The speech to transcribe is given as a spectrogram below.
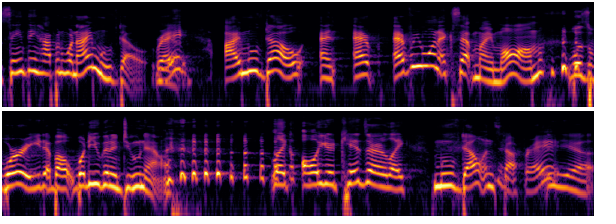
same thing happened when i moved out right Yeah. i moved out and ev- everyone except my mom was worried about what are you going to do now like all your kids are like moved out and stuff right Yeah.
